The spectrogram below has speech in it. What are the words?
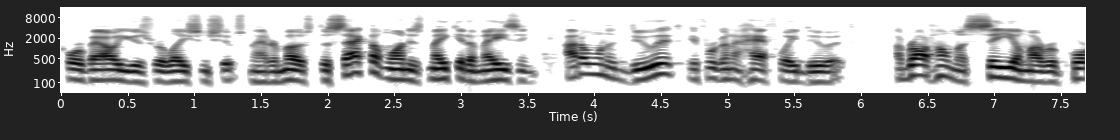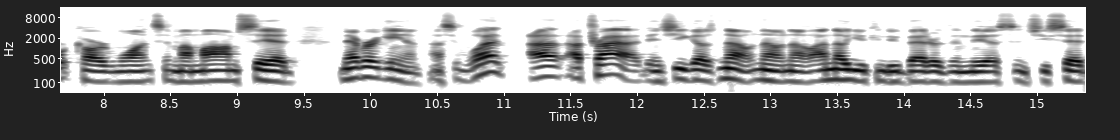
core value is relationships matter most. The second one is make it amazing. I don't want to do it if we're going to halfway do it. I brought home a C on my report card once, and my mom said, Never again. I said, What? I, I, tried. And she goes, No, no, no. I know you can do better than this. And she said,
